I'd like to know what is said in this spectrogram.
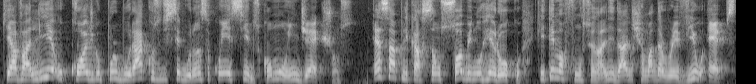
que avalia o código por buracos de segurança conhecidos, como injections. Essa aplicação sobe no Heroku, que tem uma funcionalidade chamada Review Apps.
